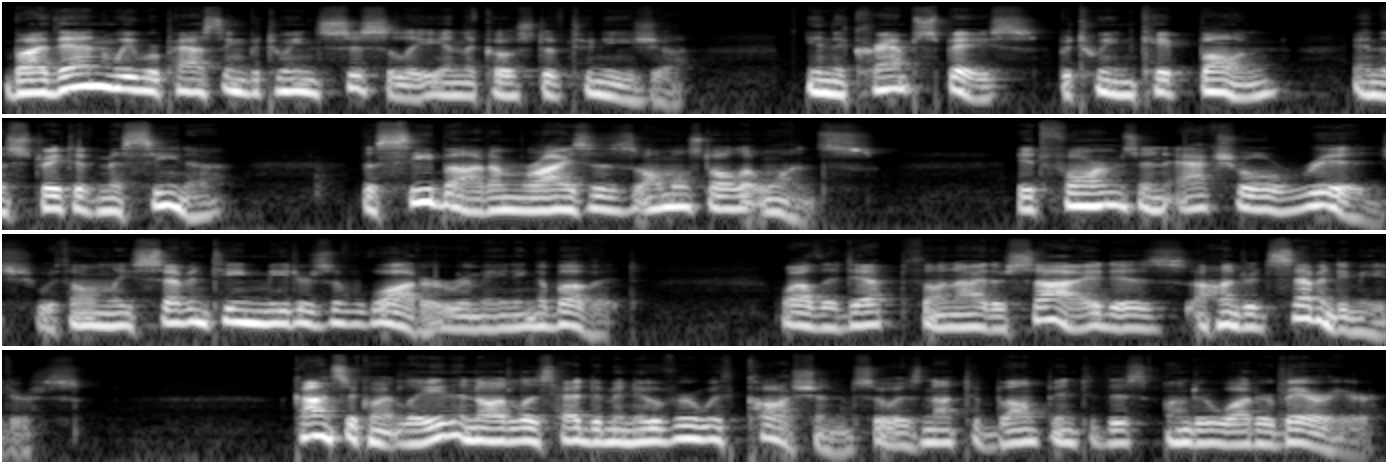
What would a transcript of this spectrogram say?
By then we were passing between Sicily and the coast of Tunisia. In the cramped space between Cape Bon and the Strait of Messina, the sea bottom rises almost all at once. It forms an actual ridge with only 17 meters of water remaining above it, while the depth on either side is 170 meters. Consequently, the Nautilus had to maneuver with caution so as not to bump into this underwater barrier.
